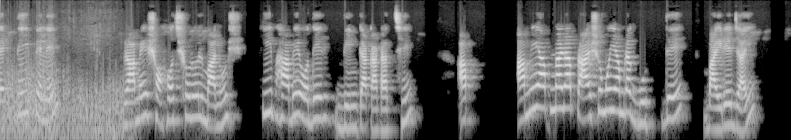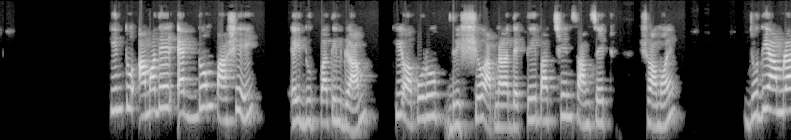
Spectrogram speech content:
দেখতেই পেলেন গ্রামের সহজ সরল মানুষ কীভাবে ওদের দিনটা কাটাচ্ছে। আমি আপনারা প্রায় সময় আমরা ঘুরতে বাইরে যাই। কিন্তু আমাদের একদম পাশেই এই দুধপাতিল গ্রাম। কি অপরূপ দৃশ্য আপনারা দেখতেই পাচ্ছেন সানসেট সময়। যদি আমরা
